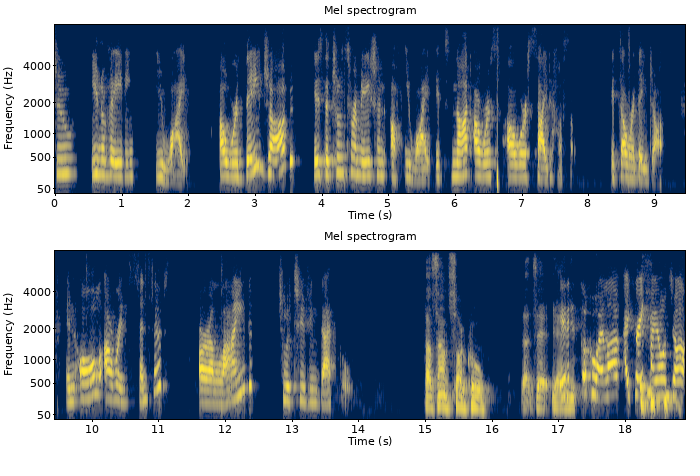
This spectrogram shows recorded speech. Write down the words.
to innovating EY. Our day job is the transformation of EY. It's not our, our side hustle, it's our day job. And all our incentives are aligned to achieving that goal. That sounds so cool. That's it. Yeah. It is so cool. I love I create my own job.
